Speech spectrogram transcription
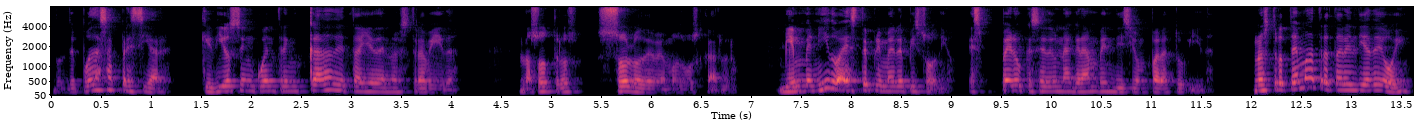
donde puedas apreciar que Dios se encuentra en cada detalle de nuestra vida. Nosotros solo debemos buscarlo. Bienvenido a este primer episodio. Espero que sea de una gran bendición para tu vida. Nuestro tema a tratar el día de hoy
